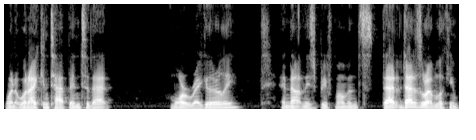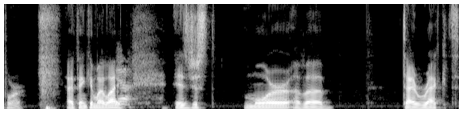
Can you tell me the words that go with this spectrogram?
when when I can tap into that more regularly and not in these brief moments, that that is what I'm looking for. I think in my life Yeah. is just more of a direct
